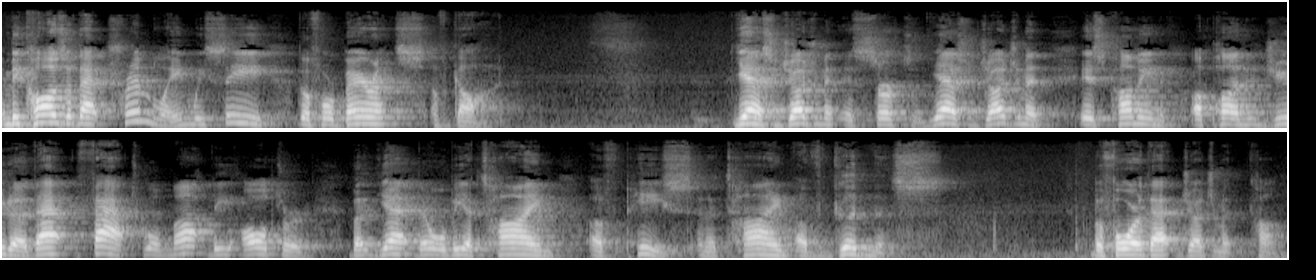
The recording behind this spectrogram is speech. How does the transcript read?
And because of that trembling, we see the forbearance of God. Yes, judgment is certain. Yes, judgment is coming upon Judah. That fact will not be altered, but yet there will be a time of peace and a time of goodness before that judgment comes.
